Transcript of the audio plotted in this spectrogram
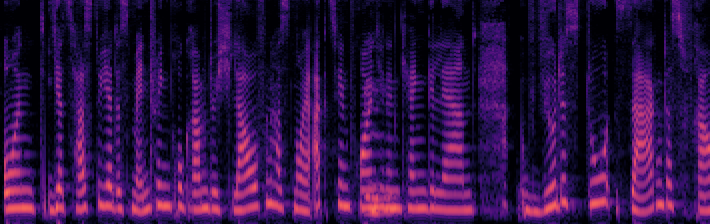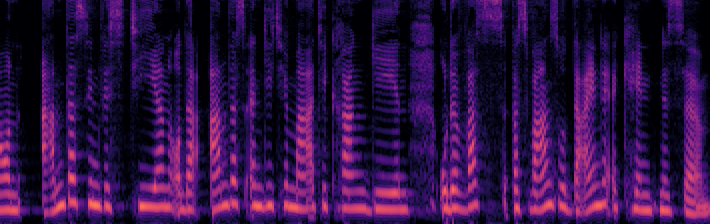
Und jetzt hast du ja das Mentoring-Programm durchlaufen, hast neue Aktienfreundinnen mhm. kennengelernt. Würdest du sagen, dass Frauen anders investieren oder anders an die Thematik rangehen? Oder was, was waren so deine Erkenntnisse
